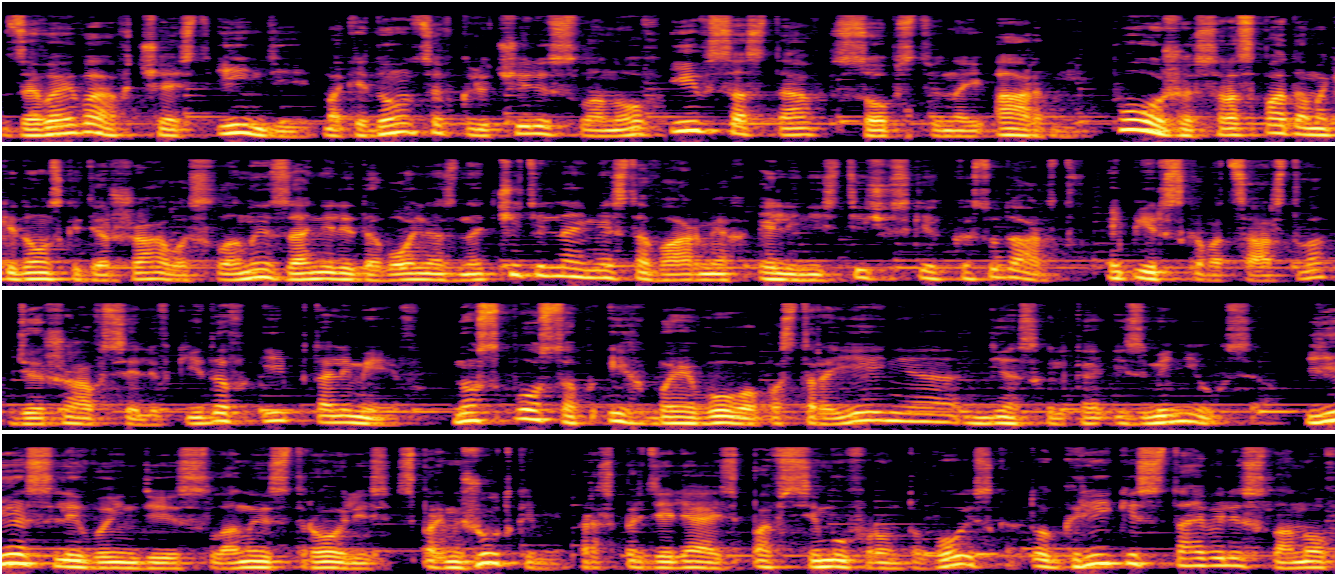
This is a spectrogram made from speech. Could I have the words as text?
Завоевав часть Индии, македонцы включили слонов и в состав собственной армии. Позже, с распада македонской державы, слоны заняли довольно значительное место в армиях эллинистических государств Эпирского царства, держав селевкидов и Птолемеев. Но способ их боевого построения несколько изменился. Если в Индии слоны строились с промежутками, распределяясь по всему фронту войска, то греки ставили слонов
